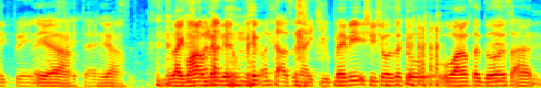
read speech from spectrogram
big brain. Yeah, right there. yeah. like one maybe, maybe 1000 IQ. maybe she shows it to one of the girls and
